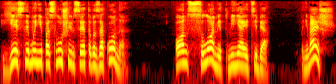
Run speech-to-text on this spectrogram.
«Если мы не послушаемся этого закона, он сломит меня и тебя. Понимаешь?»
